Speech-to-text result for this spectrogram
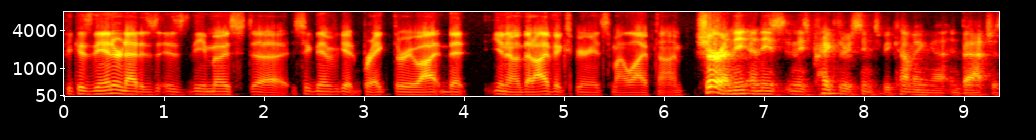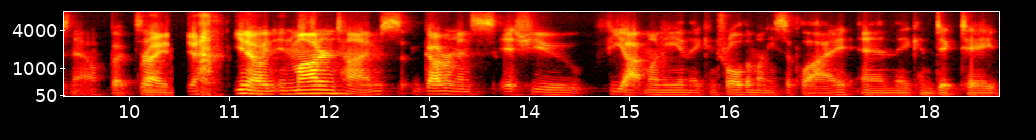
because the internet is is the most uh, significant breakthrough I, that you know that I've experienced in my lifetime. Sure, and the and these and these breakthroughs seem to be coming uh, in batches now. But um, right, yeah, you know, in, in modern times, governments issue fiat money and they control the money supply and they can dictate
